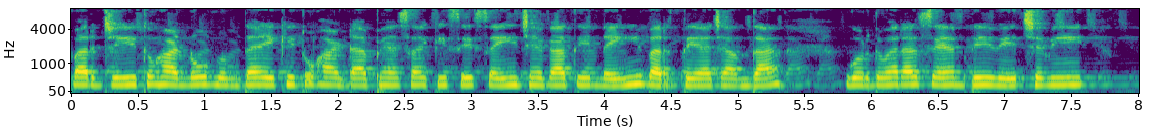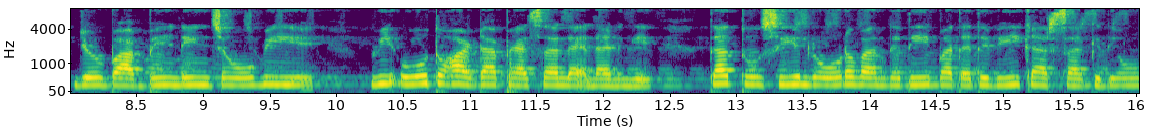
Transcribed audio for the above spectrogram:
ਪਰ ਜੇ ਤੁਹਾਨੂੰ ਹੁੰਦਾ ਹੈ ਕਿ ਤੁਹਾਡਾ ਪੈਸਾ ਕਿਸੇ ਸਹੀ ਜਗ੍ਹਾ ਤੇ ਨਹੀਂ ਵਰਤਿਆ ਜਾਂਦਾ, ਗੁਰਦੁਆਰਾ ਸਾਹਿਬ ਦੇ ਵਿੱਚ ਵੀ ਜੋ ਬਾਬੇ ਨੇ ਜੋ ਵੀ ਵੀ ਉਹ ਤੁਹਾਡਾ ਪੈਸਾ ਲੈ ਲੈਣਗੇ। ਤਾਂ ਤੁਸੀਂ ਲੋੜਵੰਦ ਦੀ ਮਦਦ ਵੀ ਕਰ ਸਕਦੇ ਹੋ।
